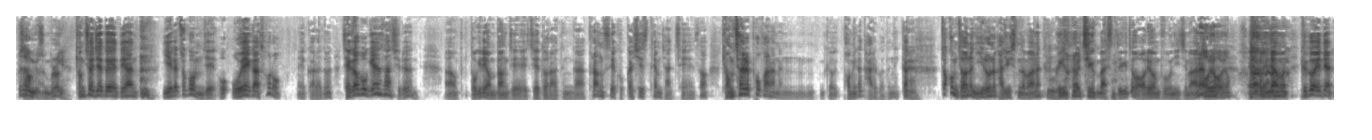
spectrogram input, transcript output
부사원 아, 교수님. 물론 예. 경찰 제도에 대한 이해가 조금 이제 오- 오해가 서로 그러니까라면 제가 보기엔 사실은 어, 독일의 연방제 제도라든가 프랑스의 국가 시스템 자체에서 경찰을 포괄하는 그 범위가 다르거든요. 그러니까 네. 조금 저는 이론을 가지고 있습니다만은 그 이론을 지금 말씀드리기 좀 어려운 부분이지만은 어려워요? 예, 왜냐하면 그거에 대한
